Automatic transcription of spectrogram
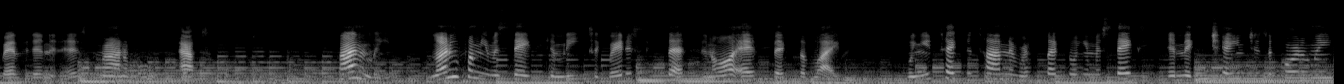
rather than an insurmountable obstacles. Finally, learning from your mistakes can lead to greater success in all aspects of life. When you take the time to reflect on your mistakes and make changes accordingly,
